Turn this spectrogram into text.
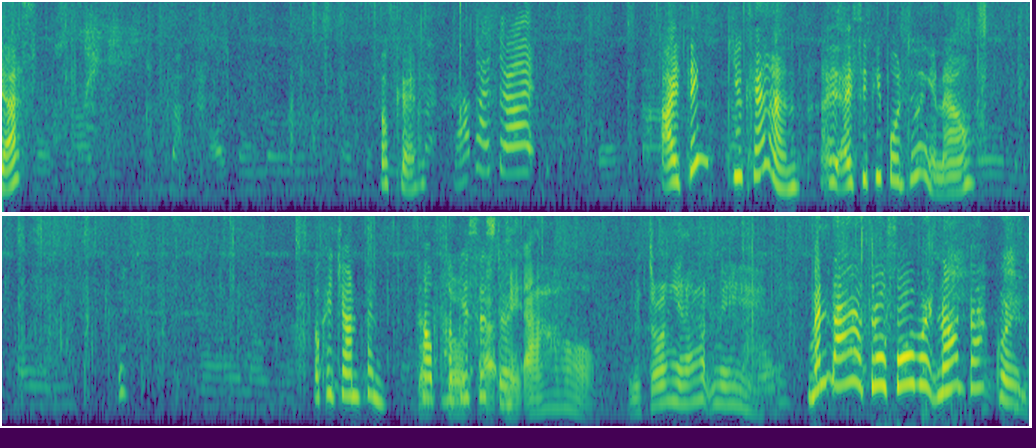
Yes Okay Now can I throw it? I think you can. I, I see people doing it now. Okay Jonathan help help your sister At me. Ow. You're throwing it at me. Manda throw forward not backward.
